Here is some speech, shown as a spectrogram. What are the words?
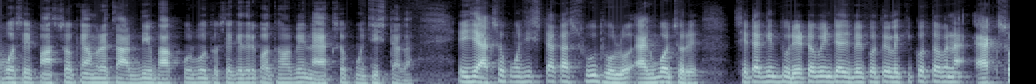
অবশ্যই পাঁচশোকে আমরা চার দিয়ে ভাগ করব, তো সেক্ষেত্রে কত হবে? না, একশো পঁচিশ টাকা। এই যে একশো পঁচিশ টাকা সুদ হলো এক বছরে, সেটা কিন্তু রেট অফ ইন্টারেস্ট বের করতে গেলে কী করতে হবে না, একশো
